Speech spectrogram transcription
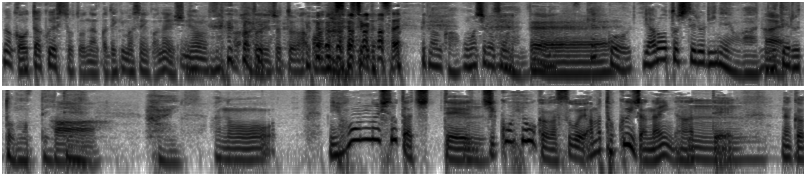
なんかオタクエストとなんかできませんかね、一緒に。、後でちょっとお話しさせてください。なんか面白そうなんで、結構やろうとしてる理念は似てると思っていて、はい。ああの日本の人たちってうん。自己評価がすごいあんま得意じゃないなーって、うんなんか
